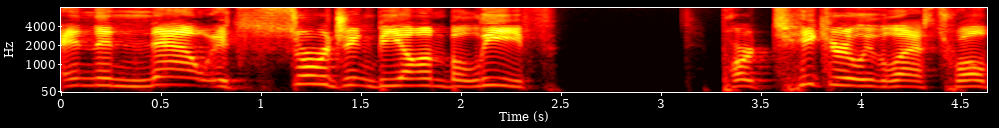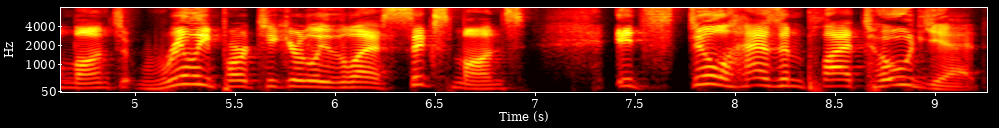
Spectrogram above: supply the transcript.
And then now it's surging beyond belief, particularly the last 12 months, really, particularly the last six months. It still hasn't plateaued yet.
